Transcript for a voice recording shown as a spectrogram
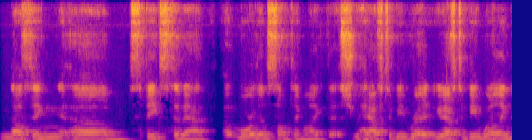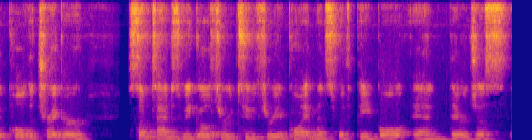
nothing um, speaks to that uh, more than something like this. You have to be ready. You have to be willing to pull the trigger. Sometimes we go through two, three appointments with people, and they're just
